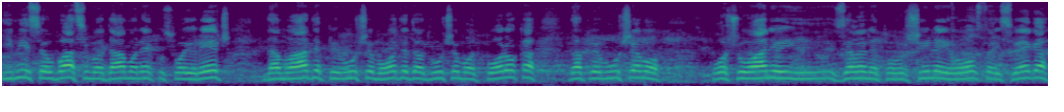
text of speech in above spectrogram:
i mi se ubacimo, damo neku svoju reč, da mlade privučemo ovde, da odvučemo od poroka, da privučemo očuvanju i zelene površine i lovstva i svega,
